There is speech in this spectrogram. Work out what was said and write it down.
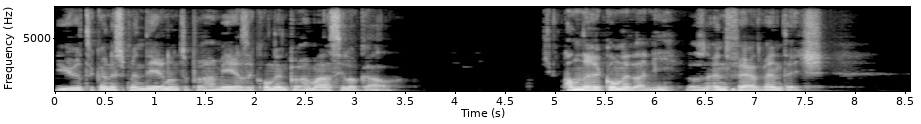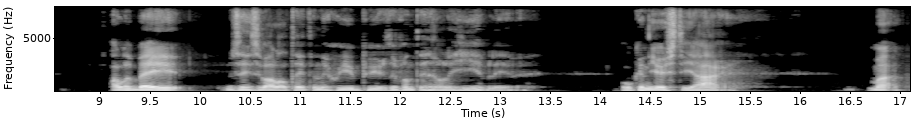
uren te kunnen spenderen om te programmeren. Ze konden in het programmatielokaal. Anderen konden dat niet. Dat is een unfair advantage. Allebei zijn ze wel altijd in de goede buurten van technologie gebleven. Ook in de juiste jaren. Maar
